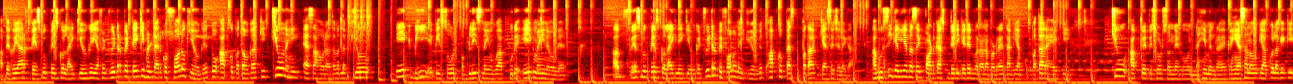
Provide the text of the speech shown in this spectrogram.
अब देखो यार फेसबुक पेज को लाइक किए होगे या फिर ट्विटर पे टेकी भल्टायर को फॉलो किए होगे तो आपको पता होगा कि क्यों नहीं ऐसा हो रहा था। मतलब क्यों एक भी एपिसोड पब्लिश नहीं हुआ, पूरे एक महीने हो गए। अब फेसबुक पेज को लाइक नहीं किए होगे ट्विटर पे फॉलो नहीं किए होगे तो आपको पता कैसे चलेगा? अब उसी के लिए बस एक पॉडकास्ट डेडिकेटेड बनाना पड़ रहा है, ताकि आपको पता रहे कि क्यों आपको एपिसोड सुनने को नहीं मिल रहा है। कहीं ऐसा ना हो कि आपको लगे कि,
